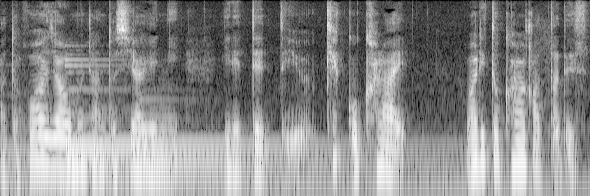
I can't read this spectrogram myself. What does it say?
あとホアジャオもちゃんと仕上げに入れてっていう結構辛い割と辛かったです。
